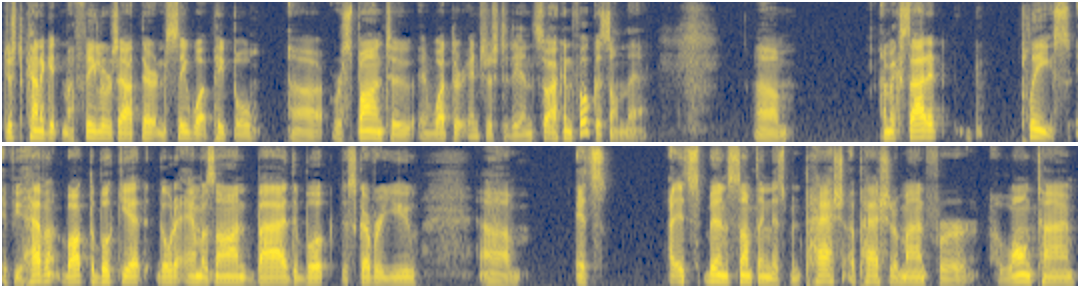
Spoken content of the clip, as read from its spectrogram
just to kind of get my feelers out there and see what people uh, respond to and what they're interested in, so I can focus on that. Um, I'm excited please, if you haven't bought the book yet, go to Amazon, buy the book, Discover You. Um, it's it's been something that's been passion, a passion of mine for a long time.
